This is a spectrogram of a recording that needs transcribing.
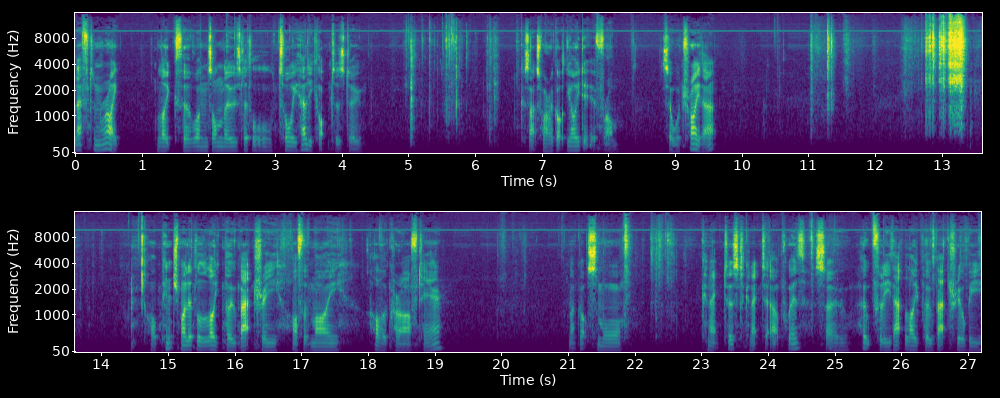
left and right like the ones on those little toy helicopters do because that's where I got the idea from so we'll try that I'll pinch my little LiPo battery off of my hovercraft here. I've got some more connectors to connect it up with, so hopefully that LiPo battery will be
